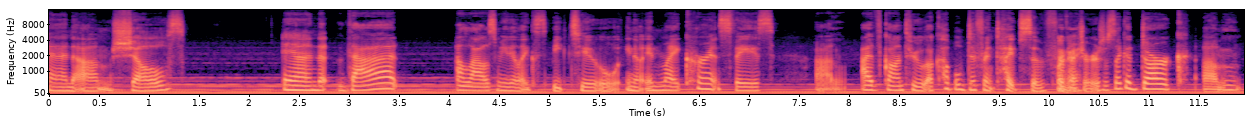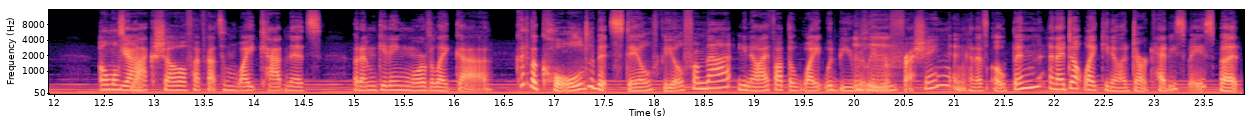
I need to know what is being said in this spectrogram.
and um, shelves. And that allows me to like speak to, you know, in my current space, um, I've gone through a couple different types of furniture. Okay. It's like a dark, um, almost yeah. black shelf. I've got some white cabinets, but I'm getting more of like a kind of a cold, a bit stale feel from that. You know, I thought the white would be really mm-hmm. refreshing and kind of open. And I don't like, you know, a dark, heavy space, but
